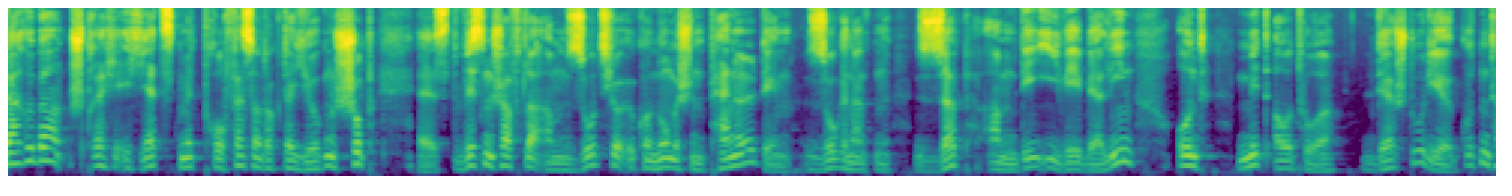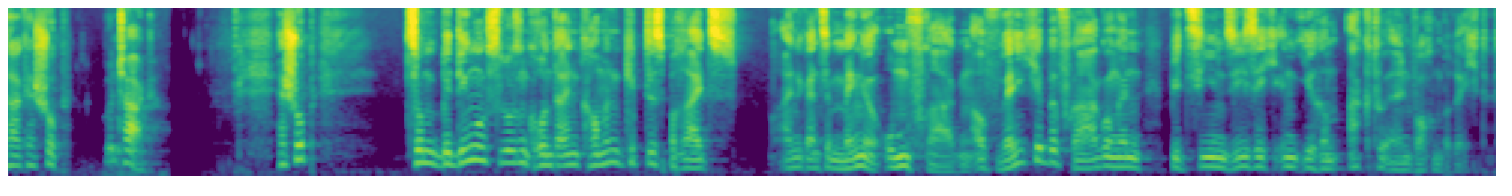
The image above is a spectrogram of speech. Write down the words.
Darüber spreche ich jetzt mit Professor Dr. Jürgen Schupp. Er ist Wissenschaftler am sozioökonomischen Panel, dem sogenannten SÖP am DIW Berlin und Mitautor der Studie. Guten Tag, Herr Schupp. Guten Tag. Herr Schupp, zum bedingungslosen Grundeinkommen gibt es bereits eine ganze Menge Umfragen. Auf welche Befragungen beziehen Sie sich in Ihrem aktuellen Wochenbericht?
